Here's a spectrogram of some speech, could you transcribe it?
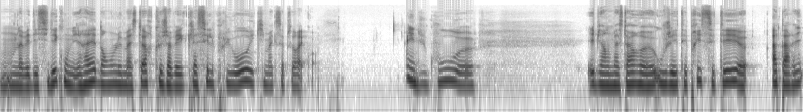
on, avait décidé qu'on irait dans le master que j'avais classé le plus haut et qui m'accepterait. Quoi. Et du coup, euh, eh bien, le master euh, où j'ai été prise, c'était euh, à Paris.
